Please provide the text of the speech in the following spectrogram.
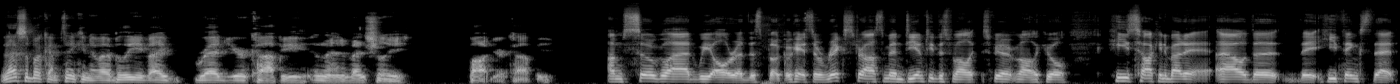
that's the book I'm thinking of. I believe I read your copy and then eventually bought your copy. I'm so glad we all read this book. Okay, so Rick Strassman, DMT, the spirit molecule. He's talking about it. How the, the he thinks that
